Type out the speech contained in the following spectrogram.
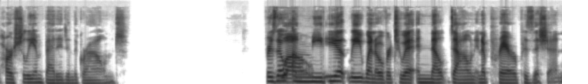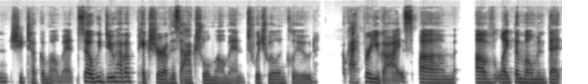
partially embedded in the ground. Frizzo Wow. immediately went over to it and knelt down in a prayer position. She took a moment. So we do have a picture of this actual moment, which we'll include okay. for you guys. Um, of like the moment that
